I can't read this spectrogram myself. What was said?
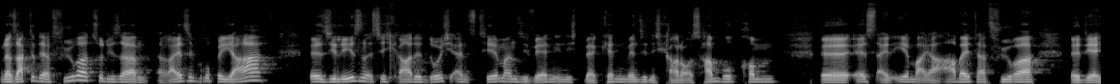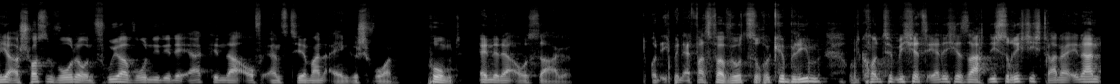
Und da sagte der Führer zu dieser Reisegruppe, ja, äh, Sie lesen es sich gerade durch, Ernst Thielmann, Sie werden ihn nicht mehr kennen, wenn Sie nicht gerade aus Hamburg kommen. Äh, er ist ein ehemaliger Arbeiterführer, äh, der hier erschossen wurde und früher wurden die DDR-Kinder auf Ernst Thielmann eingeschworen. Punkt. Ende der Aussage. Und ich bin etwas verwirrt zurückgeblieben und konnte mich jetzt ehrlich gesagt nicht so richtig dran erinnern,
